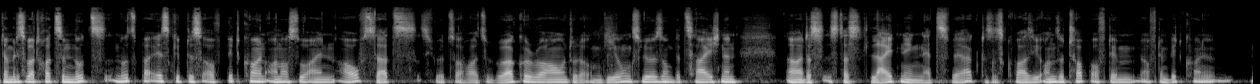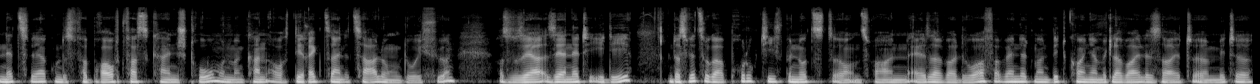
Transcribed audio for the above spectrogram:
Damit es aber trotzdem nutz, nutzbar ist, gibt es auf Bitcoin auch noch so einen Aufsatz. Ich würde es auch als Workaround oder Umgehungslösung bezeichnen. Äh, das ist das Lightning-Netzwerk. Das ist quasi on the top auf dem, auf dem Bitcoin Netzwerk und es verbraucht fast keinen Strom und man kann auch direkt seine Zahlungen durchführen. Also sehr, sehr nette Idee. Und das wird sogar produktiv benutzt. Äh, und zwar in El Salvador verwendet man Bitcoin ja mittlerweile seit äh, Mitte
